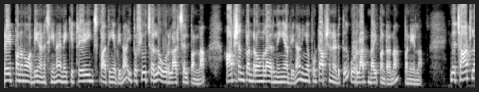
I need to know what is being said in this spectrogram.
ட்ரேட் பண்ணணும் அப்படின்னு நினச்சிங்கன்னா இன்னைக்கு ட்ரேடிங்ஸ் பார்த்தீங்க அப்படின்னா இப்போ ஃபியூச்சரில் ஒரு லாட் செல் பண்ணலாம். ஆப்ஷன் பண்ணுறவங்களா இருந்தீங்க அப்படின்னா நீங்கள் புட் ஆப்ஷன் எடுத்து ஒரு லாட் பை பண்ணுறதுனா பண்ணிடலாம். இந்த சார்ட்டில்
